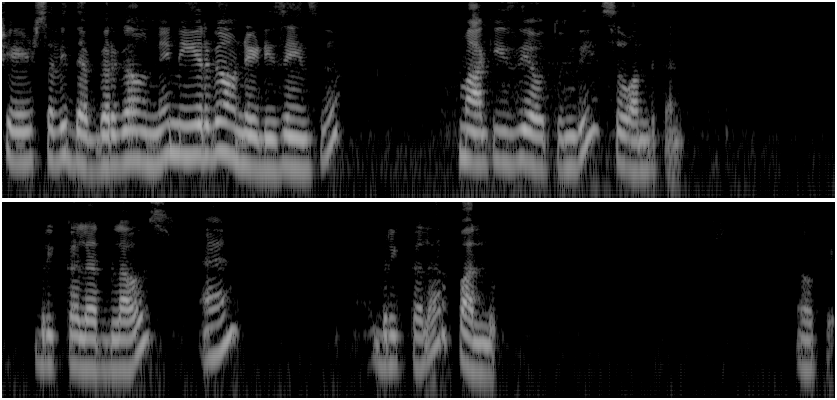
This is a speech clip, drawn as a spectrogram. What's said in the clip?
షేడ్స్ అవి దగ్గరగా ఉన్నాయి నియర్గా ఉన్నాయి డిజైన్స్. మాకు ఈజీ అవుతుంది. సో అందుకని. Brick colour blouse and brick colour పళ్ళు. Okay.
